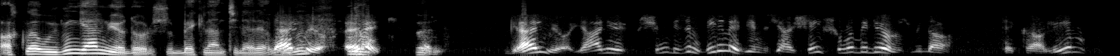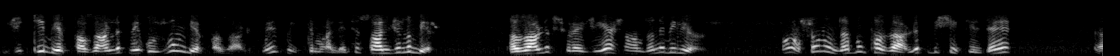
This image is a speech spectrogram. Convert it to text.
akla uygun gelmiyor doğrusu beklentilere uygun. Gelmiyor. Evet. Evet. Gelmiyor. Yani şimdi bizim bilmediğimiz yani şey şunu biliyoruz bir daha tekrarlayayım. Ciddi bir pazarlık ve uzun bir pazarlık. Büyük bir ihtimalle de sancılı bir pazarlık süreci yaşandığını biliyoruz. Ama sonunda bu pazarlık bir şekilde e,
